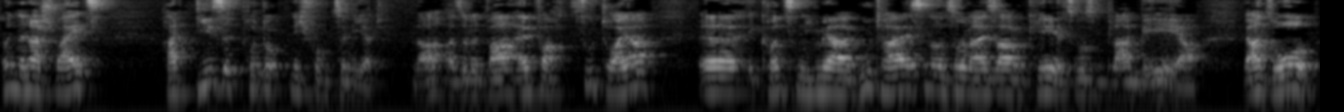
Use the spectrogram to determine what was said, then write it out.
und in der Schweiz hat dieses Produkt nicht funktioniert. Na? Also das war einfach zu teuer. Äh, ich konnte es nicht mehr gutheißen und so. Und dann habe ich gesagt, okay, jetzt muss ein Plan B her. Ja, und so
